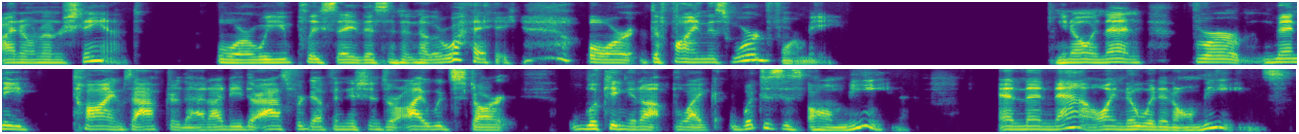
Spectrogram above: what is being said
I don't understand. Or will you please say this in another way? or define this word for me? You know, and then for many times after that, I'd either ask for definitions or I would start looking it up like, what does this all mean? And then now I know what it all means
